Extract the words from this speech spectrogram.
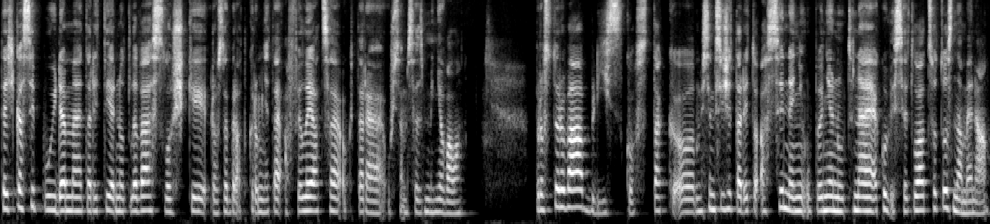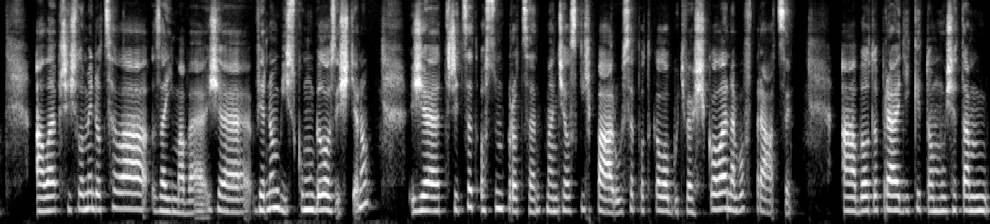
Teďka si půjdeme tady ty jednotlivé složky rozebrat, kromě té afiliace, o které už jsem se zmiňovala. Prostorová blízkost, tak uh, myslím si, že tady to asi není úplně nutné jako vysvětlovat, co to znamená, ale přišlo mi docela zajímavé, že v jednom výzkumu bylo zjištěno, že 38% manželských párů se potkalo buď ve škole nebo v práci. A bylo to právě díky tomu, že tam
